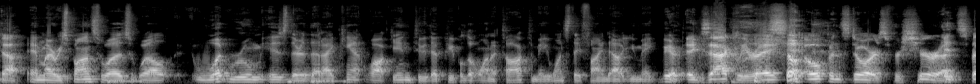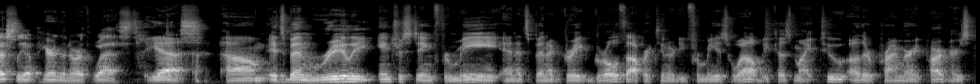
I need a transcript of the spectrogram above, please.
Yeah, and my response was, "Well, what room is there that I can't walk into that people don't want to talk to me once they find out you make beer?" Exactly right. so, it opens doors for sure, it, especially up here in the Northwest. Yes, um, it's been really interesting for me, and it's been a great growth opportunity for me as well because my two other primary partners.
